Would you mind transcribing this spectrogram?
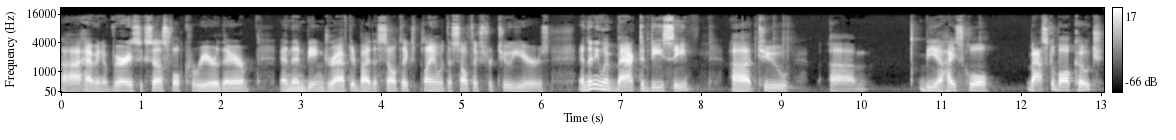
uh, having a very successful career there, and then being drafted by the Celtics, playing with the Celtics for two years, and then he went back to D.C. Uh, to um, be a high school basketball coach.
